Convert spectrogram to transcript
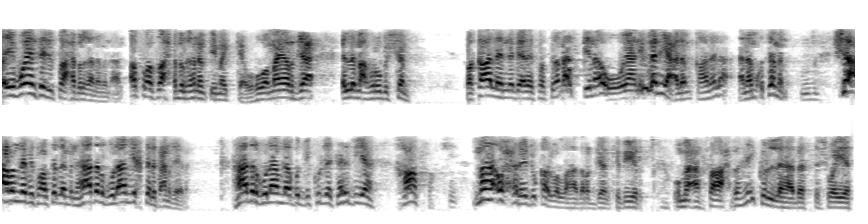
طيب وين تجد صاحب الغنم الآن؟ أصلا صاحب الغنم في مكة وهو ما يرجع إلا مع غروب الشمس. فقال النبي عليه الصلاة والسلام أسقنا ويعني لن يعلم. قال لا أنا مؤتمن. شعر النبي صلى الله عليه وسلم من هذا الغلام يختلف عن غيره. هذا الغلام لابد يكون تربية خاصة. ما أحرج؟ وقال والله هذا رجال كبير ومع صاحبه هي كلها بس شوية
